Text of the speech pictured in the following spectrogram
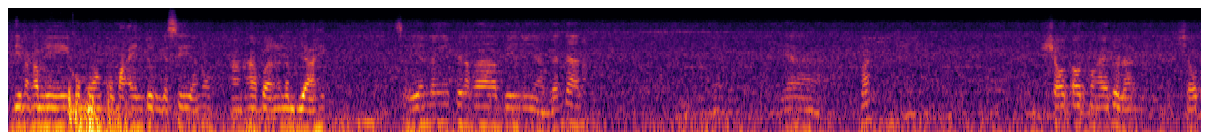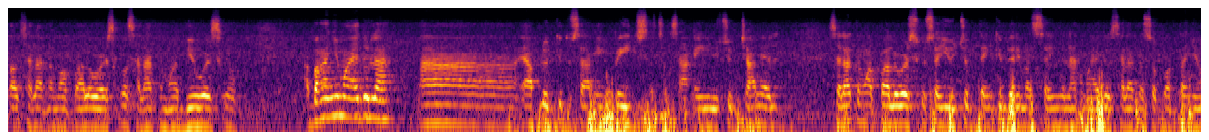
hindi na kami kumuha kumain doon kasi ano, ang haba na ng biyahe. So yan lang yung pinaka-venue niya. Ganda, no? Yeah. Ba? Shout out mga idol ha. Shout out sa lahat ng mga followers ko, sa lahat ng mga viewers ko. Abangan nyo mga idol ha. Ah, i-upload ko to sa aking page at sa aking YouTube channel. Sa lahat ng mga followers ko sa YouTube, thank you very much sa inyo lahat mga idol, sa lahat ng suporta nyo.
